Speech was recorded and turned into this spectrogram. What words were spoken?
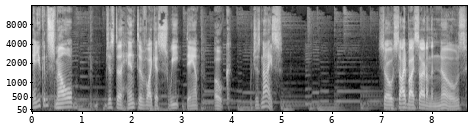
And you can smell just a hint of like a sweet, damp oak, which is nice. So, side by side on the nose,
